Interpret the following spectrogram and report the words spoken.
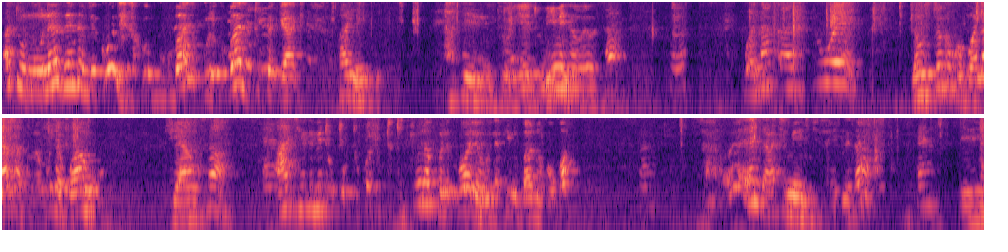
Hata unaweza enda mbinguni kukubali kunikubali tu peke yake. Fanya hivi. Sasa hii ni story yetu mimi na wewe sawa? Bwanaka asijue. Na usitoke kwa bwanaka tunakuja kwangu. Juu yangu sawa? Sawa. Acha hizi vitu tukue tukichuna polepole lakini bado uko kwa. Sawa, wewe enda acha mimi nijisaidie sawa? Sawa. Eh.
